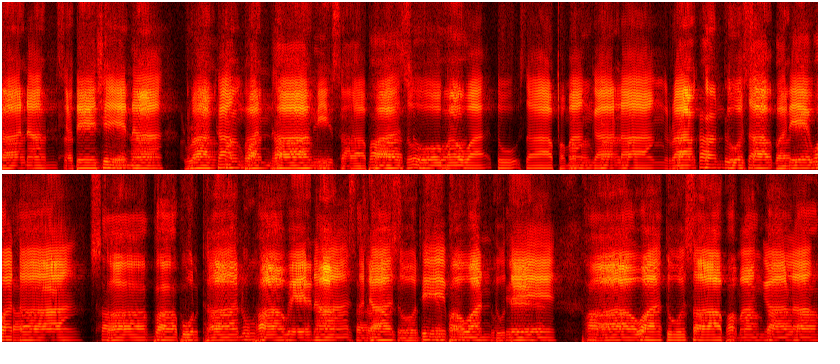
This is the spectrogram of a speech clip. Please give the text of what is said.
ตานันสเตเชนะราคังพันธามิสัพพะโสภวะตุสัพพมังกาลังราคันตุสัพพเดวตาสัพพะพุทธานุภาเวนะสดาโสทิภวันตุเตภาวะตุสัพพมังกาลัง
